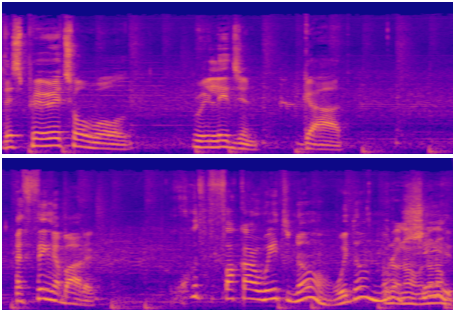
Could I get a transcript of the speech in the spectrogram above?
the spiritual world, religion, God. And think about it. Who the fuck are we to know? We don't know. I don't know. Shit. don't know.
